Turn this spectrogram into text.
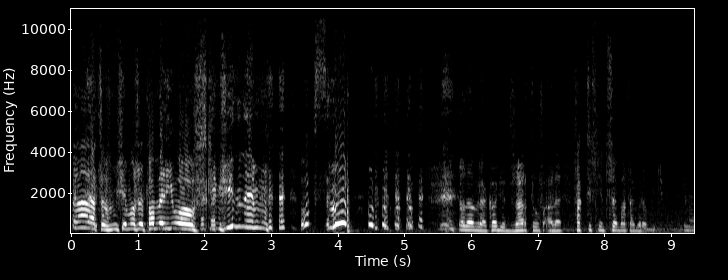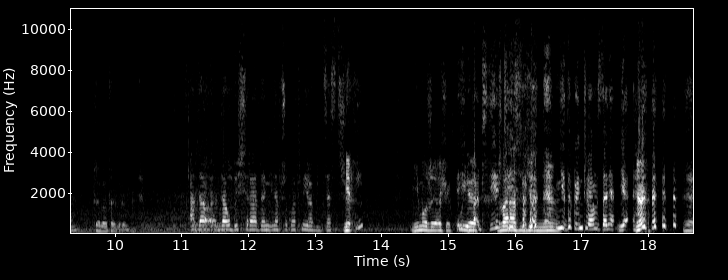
A, to mi się może pomyliło z kimś innym. Ups. No dobra, koniec żartów, ale faktycznie trzeba tak robić. No. Trzeba tak robić. A da, dałbyś radę na przykład mi robić zastrzyki? Mimo, że ja się kuję Patrz, jeszcze dwa razy nie- dziennie. Nie dokończyłam zdania. Nie. Nie? Nie,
